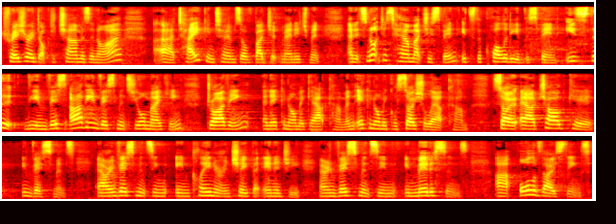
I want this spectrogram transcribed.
Treasurer, Dr Chalmers and I uh, take in terms of budget management. And it's not just how much you spend, it's the quality of the spend. Is the, the invest, are the investments you're making driving an economic outcome, an economic or social outcome? So our childcare investments, our investments in, in cleaner and cheaper energy, our investments in, in medicines, uh, all of those things.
